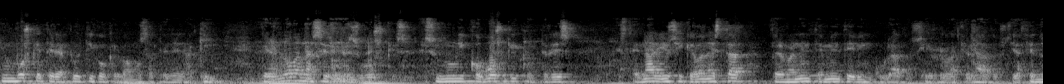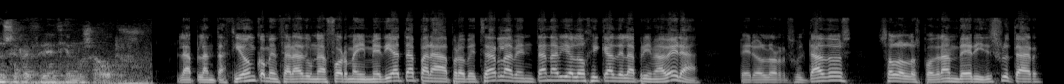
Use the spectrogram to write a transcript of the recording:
y un bosque terapéutico que vamos a tener aquí. Pero no van a ser tres bosques, es un único bosque con tres escenarios y que van a estar permanentemente vinculados y relacionados y haciéndose referencia unos a otros. La plantación comenzará de una forma inmediata para aprovechar la ventana biológica de la primavera, pero los resultados solo los podrán ver y disfrutar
